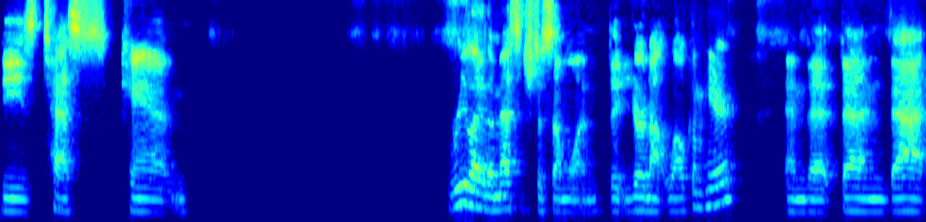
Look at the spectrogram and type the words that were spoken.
these tests can relay the message to someone that you're not welcome here and that then that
